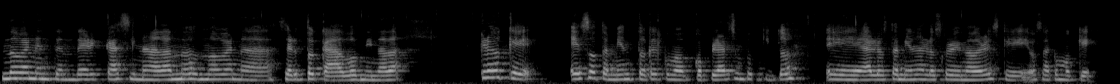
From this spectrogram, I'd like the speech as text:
no van a entender casi nada, no, no van a ser tocados ni nada. Creo que eso también toca como acoplarse un poquito eh, a los también a los coordinadores que, o sea, como que,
